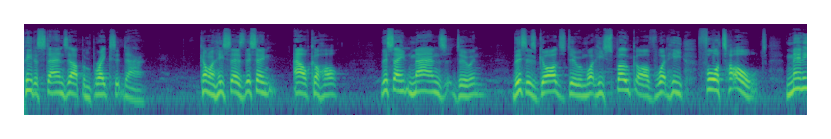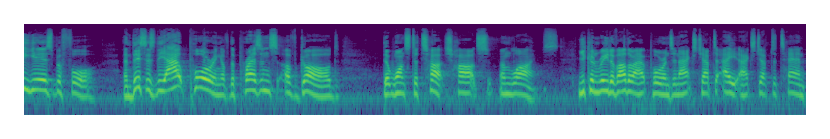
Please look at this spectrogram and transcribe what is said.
Peter stands up and breaks it down. Come on, he says, This ain't alcohol. This ain't man's doing. This is God's doing, what he spoke of, what he foretold many years before. And this is the outpouring of the presence of God that wants to touch hearts and lives. You can read of other outpourings in Acts chapter 8, Acts chapter 10,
